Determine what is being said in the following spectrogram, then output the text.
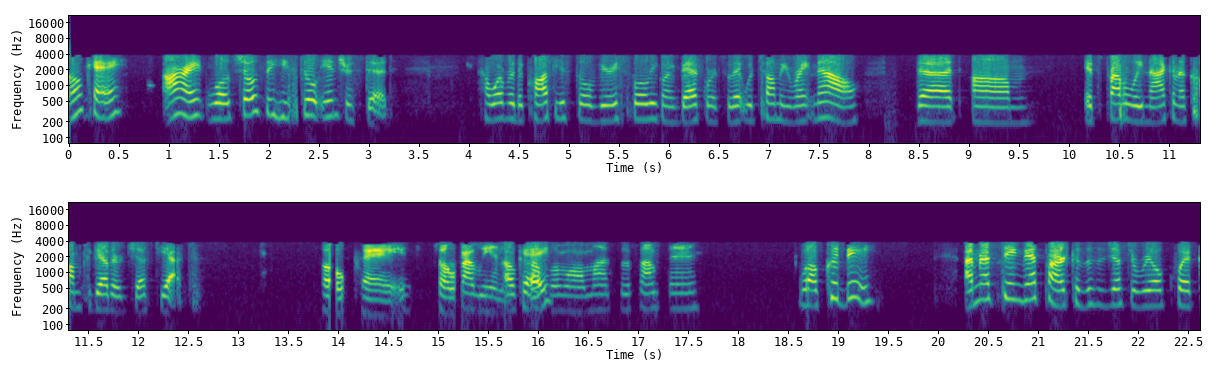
Okay. All right. Well, it shows that he's still interested. However, the coffee is still very slowly going backwards, so that would tell me right now that um, it's probably not going to come together just yet. Okay. So probably in a Okay. couple more months or something. Well, could be. I'm not seeing that part because this is just a real quick,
